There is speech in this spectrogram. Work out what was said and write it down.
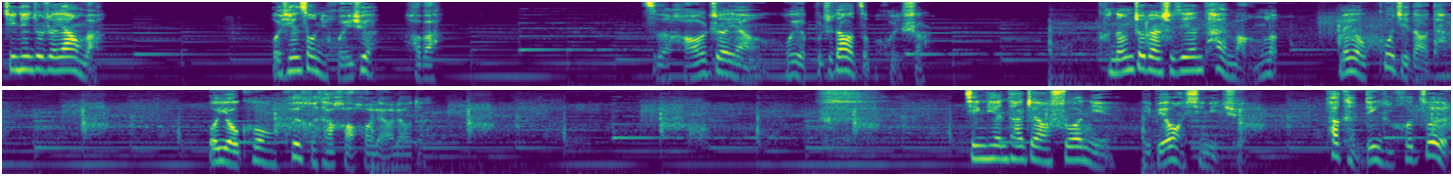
今天就这样吧。我先送你回去，好吧？子豪这样，我也不知道怎么回事。可能这段时间太忙了，没有顾及到他。我有空会和他好好聊聊的。今天他这样说你，你别往心里去，他肯定是喝醉了，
